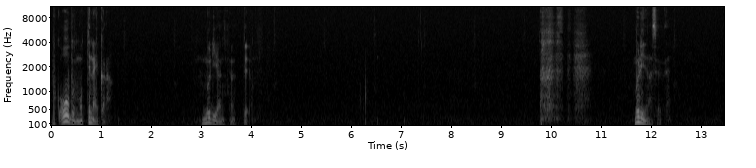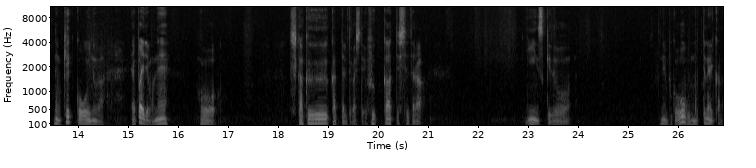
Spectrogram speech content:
僕オーブン持ってないから。無理やんってなって。無理なんですよね。でも結構多いのがやっぱりでもねこう四角かったりとかしてふっかってしてたらいいんすけどね僕オーブン持ってないから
